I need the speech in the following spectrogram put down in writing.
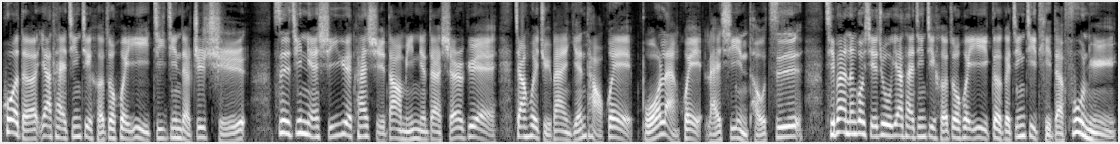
获得亚太经济合作会议基金的支持。自今年十一月开始到明年的十二月，将会举办研讨会、博览会来吸引投资，期盼。能够协助亚太经济合作会议各个经济体的妇女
